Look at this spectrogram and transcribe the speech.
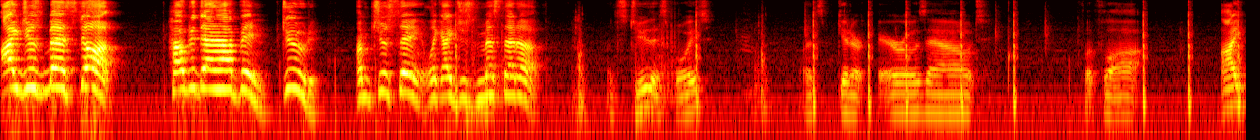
I just messed up! How did that happen? Dude, I'm just saying, like, I just messed that up. Let's do this, boys. Let's get our arrows out. Flip flop. I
